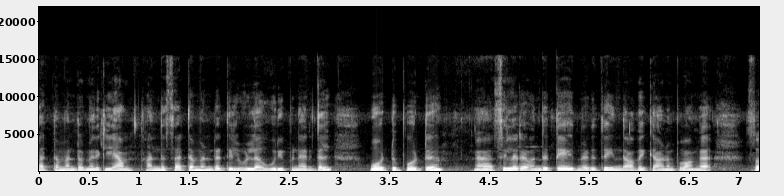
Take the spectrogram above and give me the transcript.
சட்டமன்றம் இருக்கு இல்லையா? அந்த சட்டமன்றத்தில் உள்ள உறுப்பினர்கள் ஓட்டு போட்டு சிலரை வந்து தேர்ந்தெடுத்து இந்த அவைக்கு அனுப்புவாங்க. ஸோ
